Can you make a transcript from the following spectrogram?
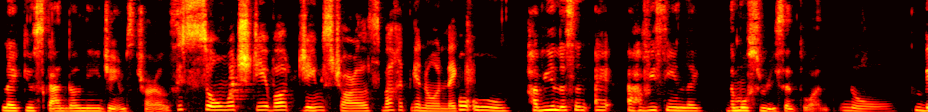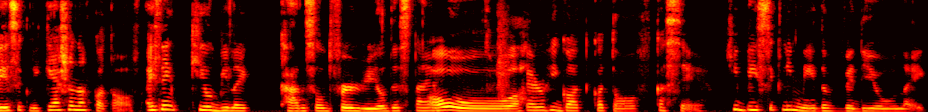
like yung scandal ni James Charles? There's so much tea about James Charles. Bakit ganon? Like, Oo. Have you listened, I, have you seen like the most recent one? no. Basically, kaya siya na cut off. I think he'll be like cancelled for real this time. Oh. Pero he got cut off kasi he basically made a video like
